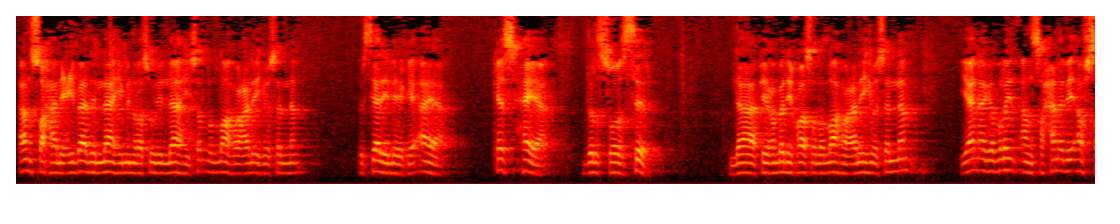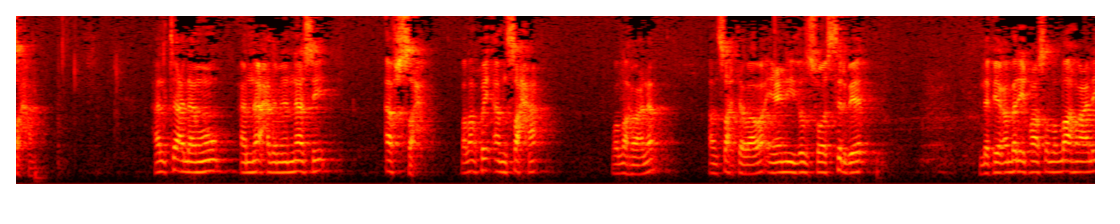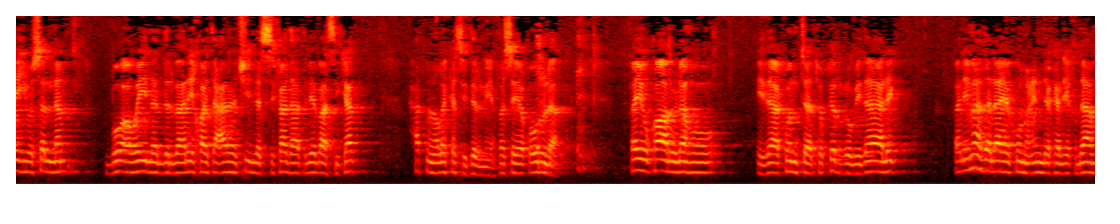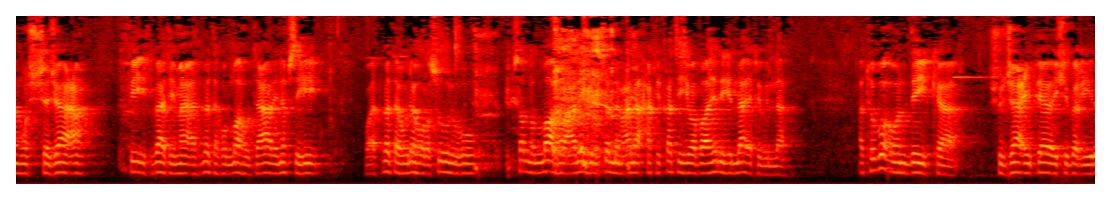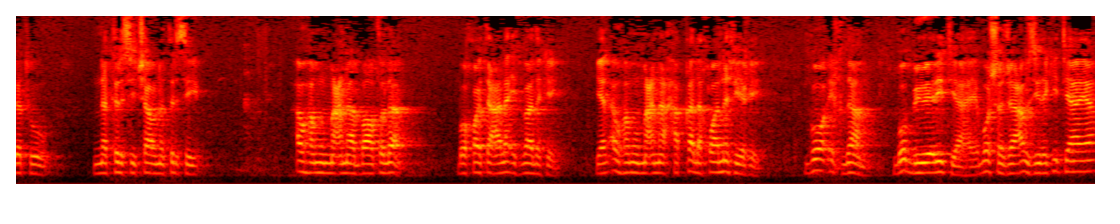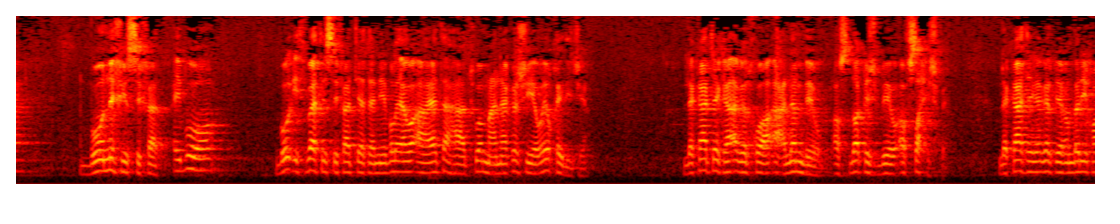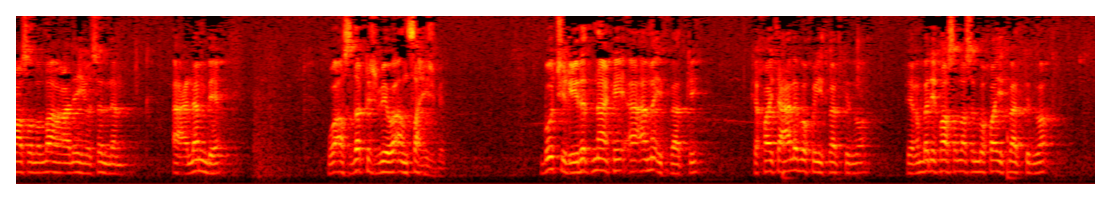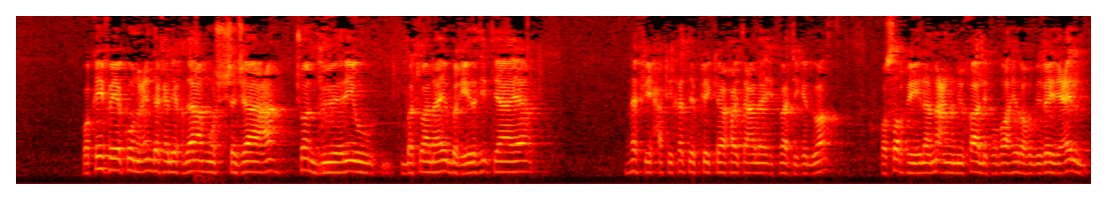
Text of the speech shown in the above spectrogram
أنصح لعباد الله من رسول الله صلى الله عليه وسلم. برسالي لك آية. كس هيا درس سر لا في غنبري صلى الله عليه وسلم. يعني قبلين أنصحنا بأفصح. هل تعلم أن أحد من الناس أفصح؟ والله خوي أنصح. والله أعلم. أنصحت واوا. يعني ذو السر لفي غنبري صلى الله عليه وسلم. بو أوي للدرباري خوي تعالى شيء للصفات هاتبه باسكات حتما الله كسيترني فسيقول لا. فيقال له إذا كنت تقر بذلك فلماذا لا يكون عندك الإقدام والشجاعة في إثبات ما أثبته الله تعالى نفسه وأثبته له رسوله صلى الله عليه وسلم على حقيقته وظاهره اللائق بالله. أتبوء ديك شجاعي بياويش بغيرته نترسي تشاو نترسي. أوهم معنى باطلا بو تعالى إثباتك يعني أوهم معنى حقا لأخوة نفيك بو إقدام بو بيويري تياهي بو شجاعة وزيركي تياهي بو نفي الصفات أي بو بو إثبات الصفات يتني بلا أو آياتها هاتوا معناك شيء ويقيد جي لكاتك أجر خوا أعلم به أصدقش به أفصحش به لكاتك أجر بيغنبري خوا صلى الله عليه وسلم أعلم به وأصدقش به وأنصحش به. بوشي غيرتنا كي أما إثباتك كخواي تعالى بخوي إثبات كدوا بيغنبري خوا صلى الله وسلم بخوي إثبات كدوا وكيف يكون عندك الإقدام والشجاعة؟ شون بويري وبتواناي وبغيرتي تيايا نفي حقيقته بكيك الله تعالى إثبات كدوا وصرفه إلى معنى يخالف ظاهره بغير علم.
